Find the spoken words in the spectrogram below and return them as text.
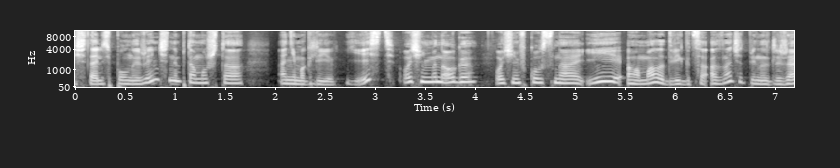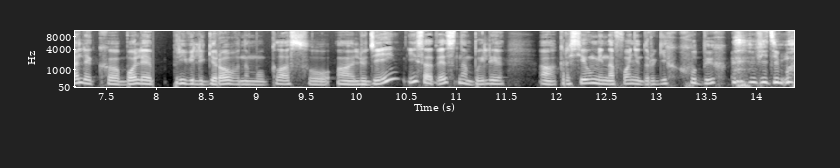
считались полные женщины, потому что они могли есть очень много, очень вкусно и а, мало двигаться, а значит принадлежали к более привилегированному классу а, людей и, соответственно, были а, красивыми на фоне других худых, видимо,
